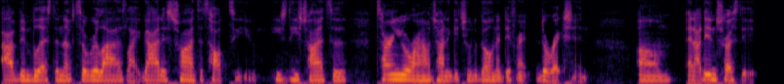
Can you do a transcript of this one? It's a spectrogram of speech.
I've been blessed enough to realize like God is trying to talk to you. He's he's trying to turn you around, trying to get you to go in a different direction. Um, and I didn't trust it,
